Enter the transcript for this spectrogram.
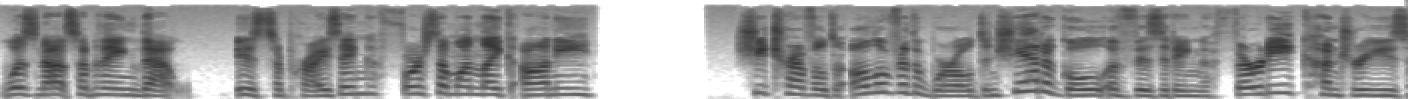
was not something that is surprising for someone like Ani she traveled all over the world and she had a goal of visiting 30 countries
